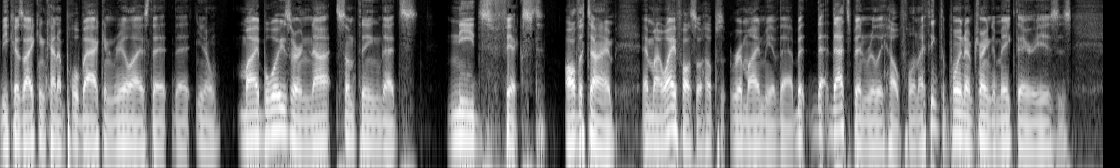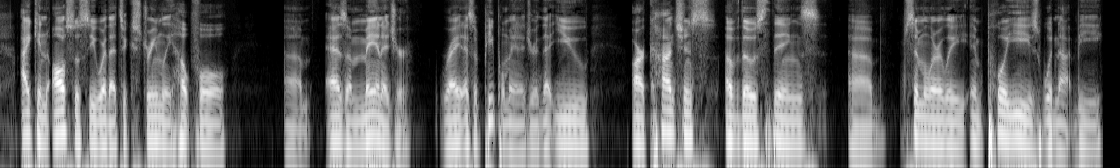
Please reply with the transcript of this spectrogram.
because I can kind of pull back and realize that that you know my boys are not something that's needs fixed all the time and my wife also helps remind me of that but that that's been really helpful and i think the point i'm trying to make there is is i can also see where that's extremely helpful um, as a manager right as a people manager that you are conscious of those things uh, similarly employees would not be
